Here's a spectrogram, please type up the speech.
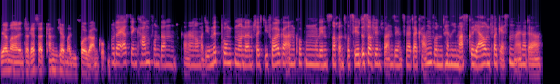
wer mal Interesse hat, kann sich halt mal die Folge angucken. Oder erst den Kampf und dann kann er nochmal die mitpunkten und dann vielleicht die Folge angucken, wen es noch interessiert. Ist auf jeden Fall ein sehenswerter Kampf und Henry Maske, ja, unvergessen, einer der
